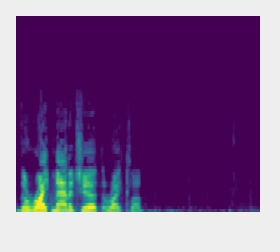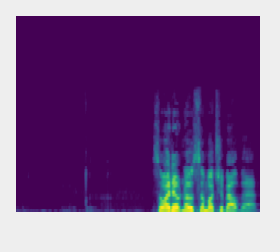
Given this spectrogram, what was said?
the right manager at the right club. So I don't know so much about that.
